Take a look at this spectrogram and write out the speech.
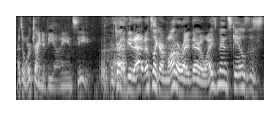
That's what we're trying to be on ANC. We're trying to be that. That's like our motto right there. A wise man scales this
